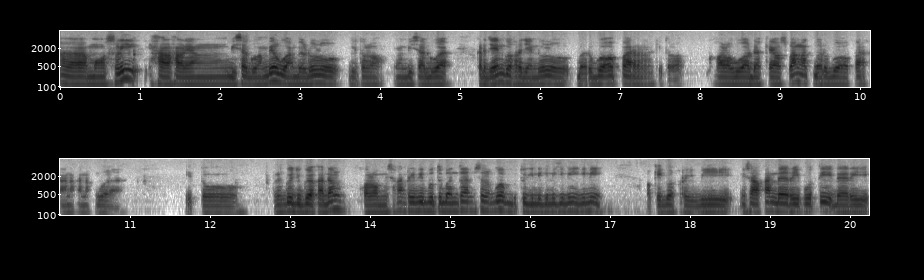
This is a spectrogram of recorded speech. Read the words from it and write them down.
uh, mostly hal-hal yang bisa gue ambil gue ambil dulu gitu loh. Yang bisa gue kerjain gue kerjain dulu baru gue oper gitu loh kalau gue udah chaos banget baru gue oper ke anak-anak gue itu. Terus gue juga kadang kalau misalkan Ribi butuh bantuan so gue butuh gini gini gini gini. Oke gue ke Ribi. Misalkan dari Putih dari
